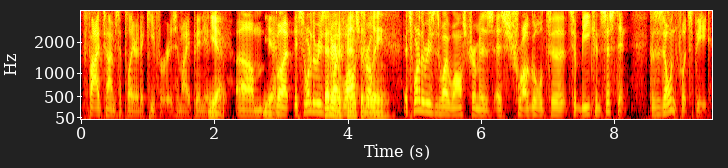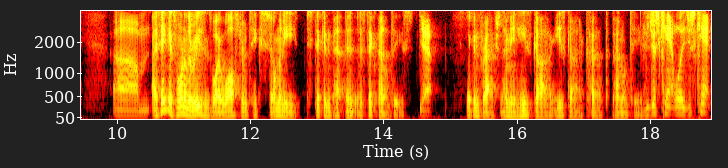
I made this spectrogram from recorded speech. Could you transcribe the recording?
five times the player that Kieffer is, in my opinion. Yeah. Um, yeah. But it's one of the reasons Better why Wahlstrom. It's one of the reasons why Wahlstrom has, has struggled to to be consistent because his own foot speed. Um, I think it's one of the reasons why Wahlstrom takes so many stick and pe- uh, stick penalties. Yeah, stick infraction. I mean, he's got he's got to cut out the penalties. He just can't. Well, he just can't.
